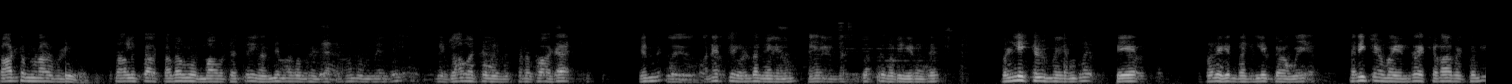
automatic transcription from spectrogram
காட்டுமன்னார்குடி தாலுகா கடலூர் மாவட்டத்தில் நந்திமங்கலம் என்ற கிராமம் மீது இந்த கிராமத்தில் சிறப்பாக அனைத்து வருடங்களிலும் பெற்று வருகிறது. வெள்ளிக்கிழமை என்று பெயர் வருகின்ற வெள்ளிக்கிழமை சனிக்கிழமை என்று கிடாவெட்டும்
